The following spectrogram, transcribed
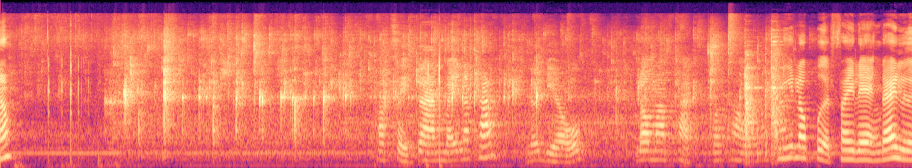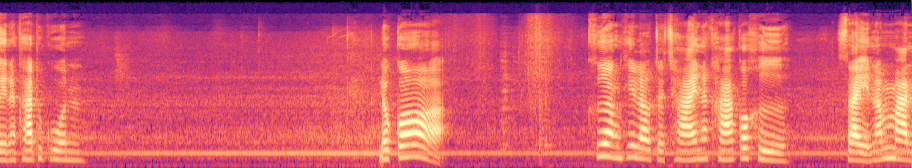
นะ พักใส่จานไว้นะคะ แล้วเดี๋ยวเรามาผัดกะเพราอันนี้เราเปิดไฟแรงได้เลยนะคะ ทุกคน แล้วก็ เครื่องที่เราจะใช้นะคะก็คือ ใส่น้ำมัน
